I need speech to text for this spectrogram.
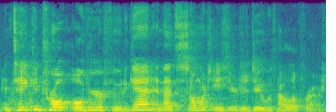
and take control over your food again, and that's so much easier to do with HelloFresh.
